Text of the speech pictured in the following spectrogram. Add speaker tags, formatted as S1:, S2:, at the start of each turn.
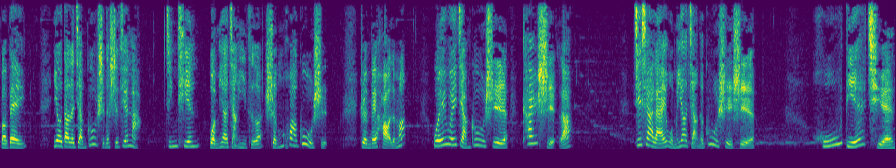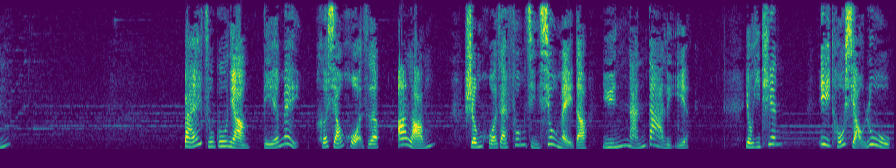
S1: 宝贝，又到了讲故事的时间啦！今天我们要讲一则神话故事，准备好了吗？伟伟讲故事开始了。接下来我们要讲的故事是《蝴蝶泉》。白族姑娘蝶妹和小伙子阿郎生活在风景秀美的。云南大理，有一天，一头小鹿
